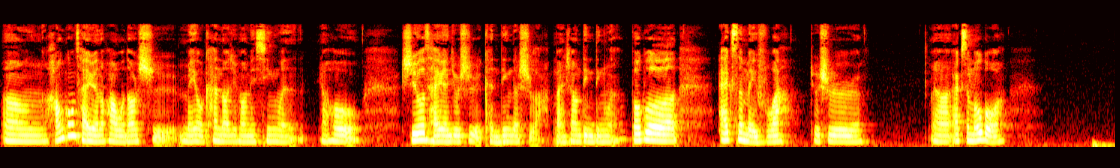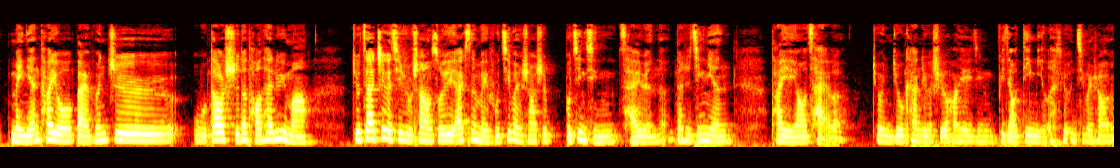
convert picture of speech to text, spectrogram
嗯，航空裁员的话，我倒是没有看到这方面新闻。然后，石油裁员就是肯定的事了，板上钉钉了。包括 X 美孚啊，就是呃 X Mobile，每年它有百分之五到十的淘汰率嘛。就在这个基础上，所以 X 美孚基本上是不进行裁员的。但是今年，它也要裁了。就你就看这个石油行业已经比较低迷了，就基本上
